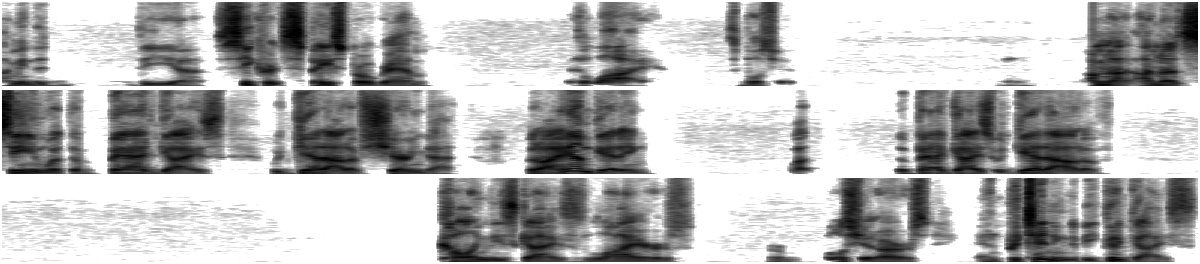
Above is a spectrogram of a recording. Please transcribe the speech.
I mean, the, the uh, secret space program is a lie. It's bullshit. I'm not, I'm not seeing what the bad guys would get out of sharing that, but I am getting what the bad guys would get out of calling these guys liars or bullshitters and pretending to be good guys,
